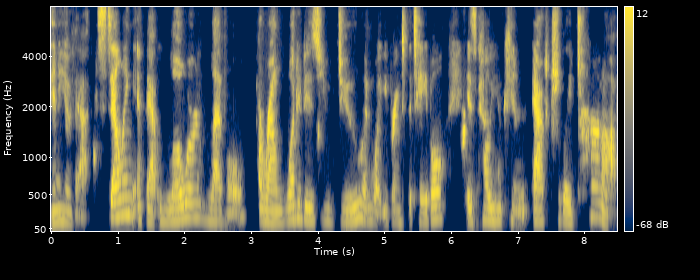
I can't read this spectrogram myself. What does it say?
any of that. Selling at that lower level around what it is you do and what you bring to the table is how you can actually turn off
